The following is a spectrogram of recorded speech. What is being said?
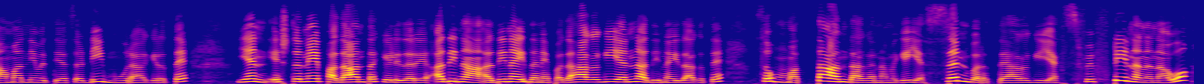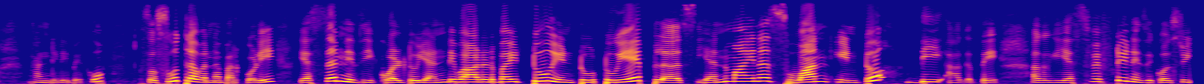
ಸಾಮಾನ್ಯ ವ್ಯತ್ಯಾಸ ಡಿ ಮೂರಾಗಿರುತ್ತೆ ಎನ್ ಎಷ್ಟನೇ ಪದ ಅಂತ ಕೇಳಿದರೆ ಅದಿನ, ಹದಿನೈದನೇ ಪದ. ಹಾಗಾಗಿ ಎನ್ ಹದಿನೈದಾಗುತ್ತೆ ಸೊ ಮೊತ್ತ ಅಂದಾಗ ನಮಗೆ ಎಸ್ ಎನ್ ಬರುತ್ತೆ. ಹಾಗಾಗಿ ಎಕ್ಸ್ ಫಿಫ್ಟೀನನ್ನು ನಾವು ಕಂಡುಹಿಡಿಬೇಕು ಸೊ ಸೂತ್ರವನ್ನು ಬರ್ಕೊಳ್ಳಿ. S n is equal to n divided by two into two a plus n minus one into d ಆಗುತ್ತೆ. ಹಾಗಾಗಿ s fifteen is equals to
